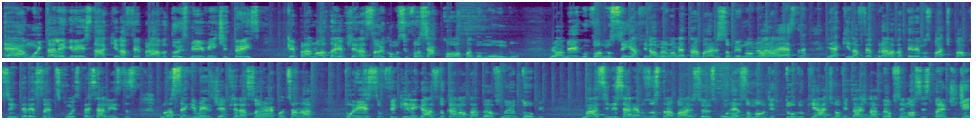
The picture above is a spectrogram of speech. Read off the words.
É muita alegria estar aqui na Febrava 2023, porque para nós da refrigeração é como se fosse a Copa do Mundo. Meu amigo, vamos sim, afinal meu nome é Trabalho, sobrenome é Hora Extra, e aqui na Febrava teremos bate-papos interessantes com especialistas nos segmentos de refrigeração e ar-condicionado. Por isso, fiquem ligados no canal da Danfoss no YouTube. Mas iniciaremos os trabalhos, senhores, com um resumão de tudo que há de novidade na Danfoss em nosso estande de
